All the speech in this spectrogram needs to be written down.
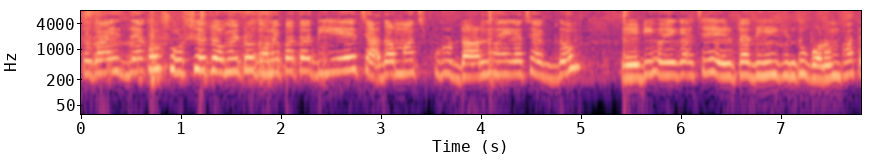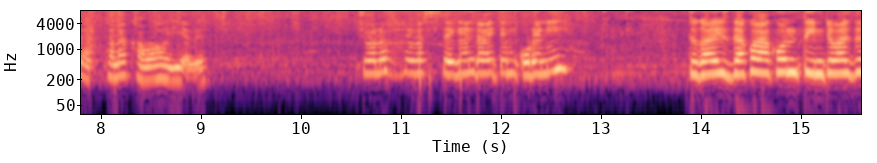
তো গাইস দেখো সর্ষে, টমেটো, ধনেপাতা দিয়ে চাদা মাছ পুরো ডান হয়ে গেছে একদম। রেডি হয়ে গেছে, এটা দিয়েই কিন্তু গরম ভাত এক থালা খাওয়া হয়ে যাবে। চলো, এবার সেকেন্ড আইটেম করে নিই তো গাইজ দেখো এখন তিনটে বাজতে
